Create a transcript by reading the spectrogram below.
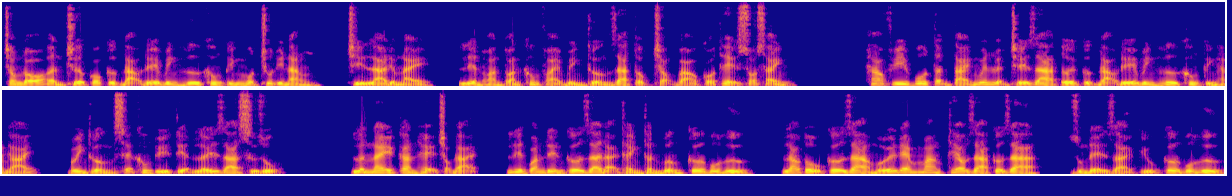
Trong đó ẩn chứa có cực đạo đế binh hư không kính một chút đi năng, chỉ là điều này, liền hoàn toàn không phải bình thường gia tộc trọng bảo có thể so sánh. Hao phí vô tận tài nguyên luyện chế ra tới cực đạo đế binh hư không kính hàng gái bình thường sẽ không tùy tiện lấy ra sử dụng. Lần này căn hệ trọng đại, liên quan đến cơ gia đại thành thần vương cơ vô hư, lão tổ cơ gia mới đem mang theo ra cơ gia, dùng để giải cứu cơ vô hư.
